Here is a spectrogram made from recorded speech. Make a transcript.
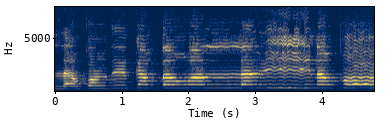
لقد كفر الذين قالوا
